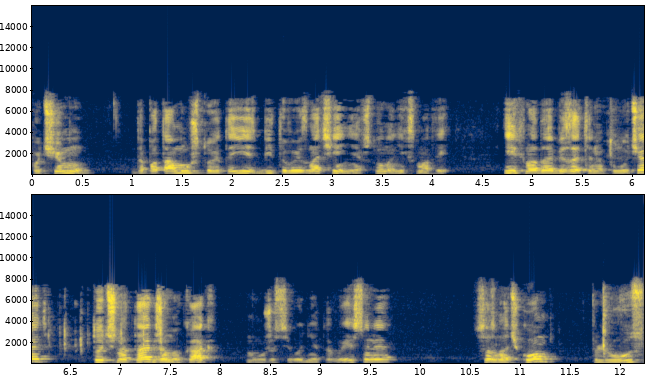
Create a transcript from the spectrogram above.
Почему? Да потому что это есть битовые значения, что на них смотреть. Их надо обязательно получать точно так же, но как, мы уже сегодня это выяснили, со значком плюс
